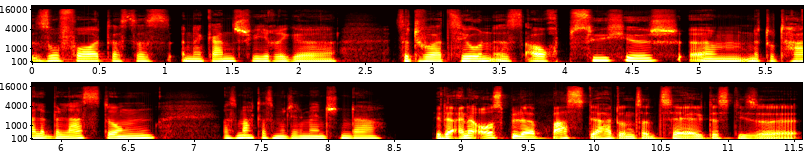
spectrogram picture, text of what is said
sofort, dass das eine ganz schwierige Situation ist, auch psychisch ähm, eine totale Belastung. Was macht das mit den Menschen da? Ja, der eine Ausbilder Bass, der hat uns erzählt, dass diese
